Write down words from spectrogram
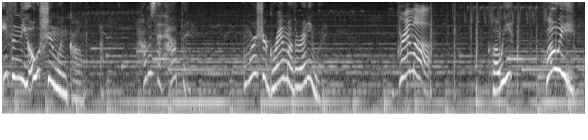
Even the ocean went calm. How does that happen? And where's your grandmother anyway? Grandma! Chloe? Chloe!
